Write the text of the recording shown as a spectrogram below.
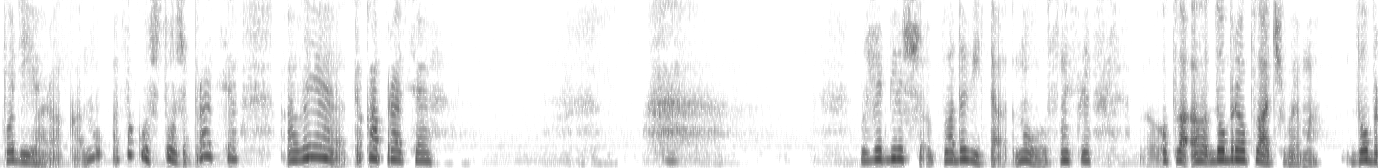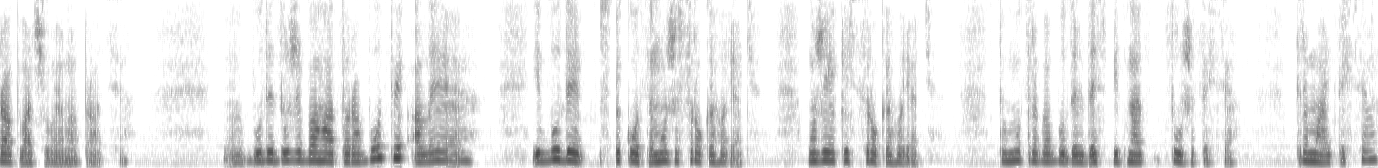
Подія рака. Ну, а також теж праця, але така праця вже більш плодовіта. Ну, в смислі, опла... добре оплачуємо. Добре оплачуємо праця. Е, Буде дуже багато роботи, але і буде спекотно, може сроки горять. Може якісь сроки горять. Тому треба буде десь піднатужитися. Тримайтеся.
